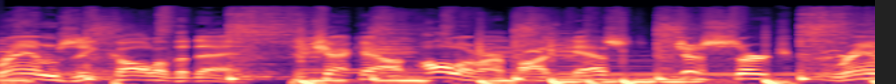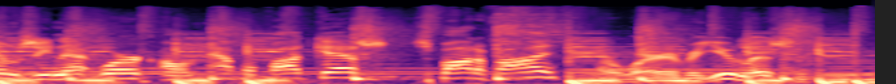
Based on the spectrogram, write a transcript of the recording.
Ramsey Call of the Day. To check out all of our podcasts, just search Ramsey Network on Apple Podcasts, Spotify, or wherever you listen.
